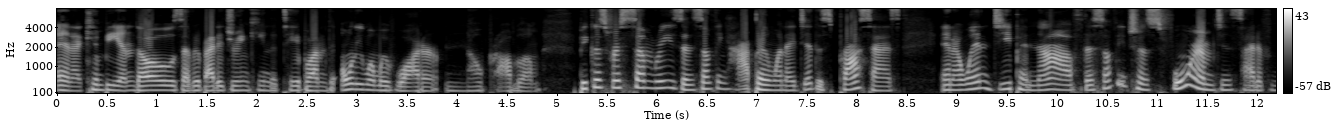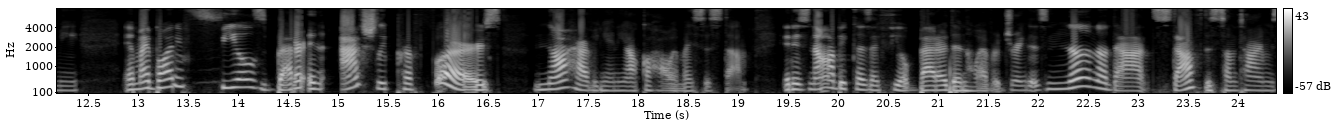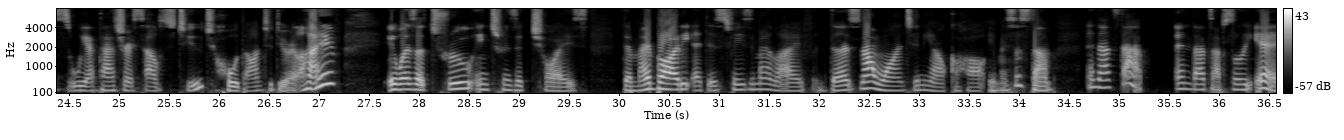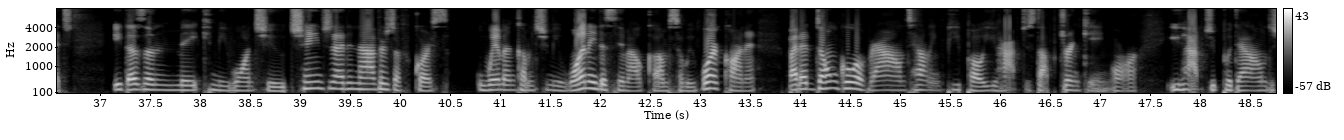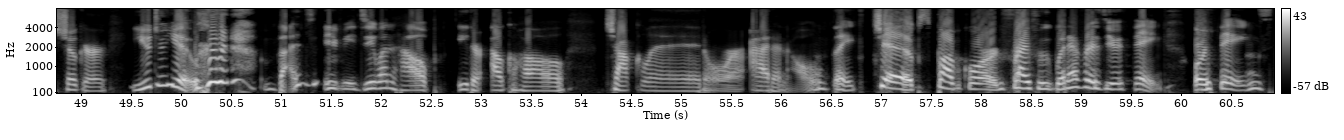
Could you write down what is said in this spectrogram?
and I can be in those, everybody drinking the table. I'm the only one with water, no problem. Because for some reason, something happened when I did this process and I went deep enough that something transformed inside of me and my body feels better and actually prefers not having any alcohol in my system. It is not because I feel better than whoever drinks. It's none of that stuff that sometimes we attach ourselves to to hold on to dear life. It was a true intrinsic choice that my body at this phase in my life does not want any alcohol in my system. And that's that. And that's absolutely it it doesn't make me want to change that in others. Of course, women come to me wanting the same outcome, so we work on it. But I don't go around telling people you have to stop drinking or you have to put down the sugar. You do you. but if you do want help, either alcohol, chocolate, or I don't know, like chips, popcorn, fried food, whatever is your thing or things,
